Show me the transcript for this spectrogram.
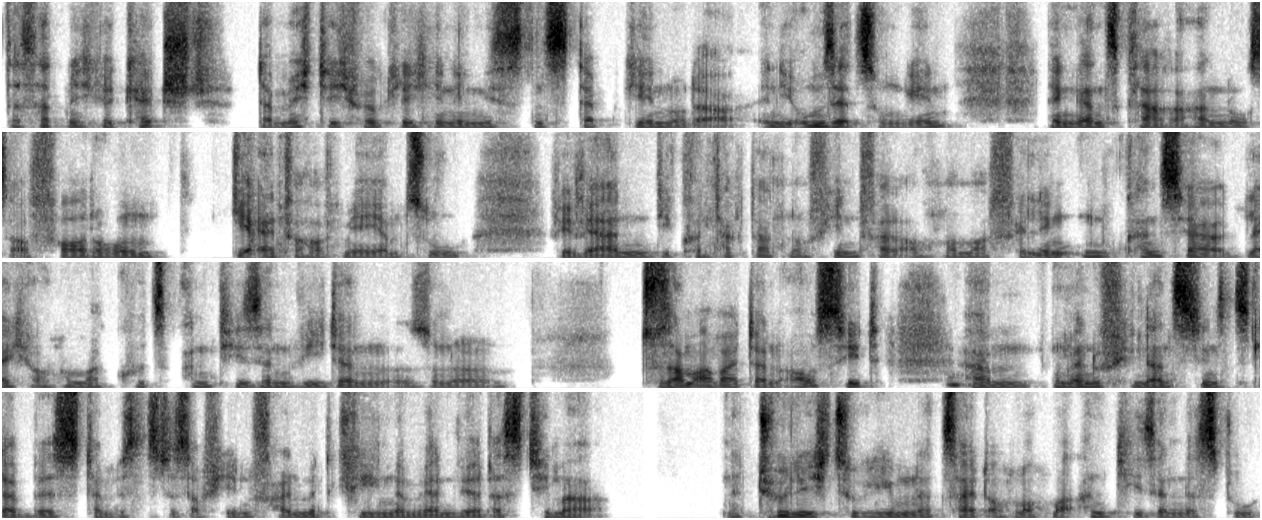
das hat mich gecatcht, da möchte ich wirklich in den nächsten Step gehen oder in die Umsetzung gehen, dann ganz klare Handlungsaufforderung, geh einfach auf Miriam zu. Wir werden die Kontaktdaten auf jeden Fall auch nochmal verlinken. Du kannst ja gleich auch nochmal kurz anteasern, wie dann so eine Zusammenarbeit dann aussieht. Mhm. Ähm, und wenn du Finanzdienstler bist, dann wirst du es auf jeden Fall mitkriegen. Dann werden wir das Thema natürlich zu gegebener Zeit auch nochmal anteasern, dass du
